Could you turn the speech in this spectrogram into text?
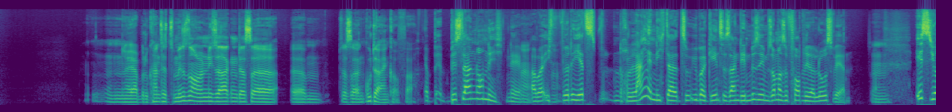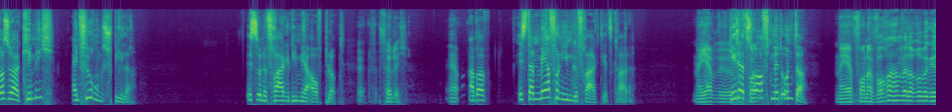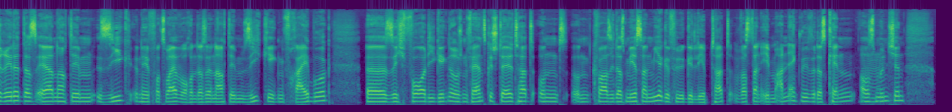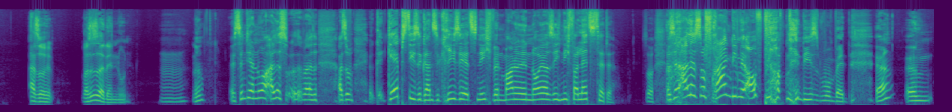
Naja, aber du kannst ja zumindest noch nicht sagen, dass er, ähm, dass er ein guter Einkauf war. Bislang noch nicht, nee. Ja, Aber ich ja. würde jetzt noch lange nicht dazu übergehen, zu sagen, den müssen wir im Sommer sofort wieder loswerden. Mhm. Ist Joshua Kimmich ein Führungsspieler? Ist so eine Frage, die mir aufploppt. Ja, völlig. Ja. Aber ist dann mehr von ihm gefragt jetzt gerade? Naja, Geht er zu oft mit unter? Naja, vor einer Woche haben wir darüber geredet, dass er nach dem Sieg, nee, vor zwei Wochen, dass er nach dem Sieg gegen Freiburg äh, sich vor die gegnerischen Fans gestellt hat und, und quasi das Mir san mir Gefühl gelebt hat, was dann eben aneckt, wie wir das kennen aus Mhm. München. Also, was ist er denn nun? Mhm. Ne? Es sind ja nur alles, also, also gäbe es diese ganze Krise jetzt nicht, wenn Manuel Neuer sich nicht verletzt hätte. So. Das sind alles so Fragen, die mir aufploppen in diesem Moment. Ja? Ähm,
